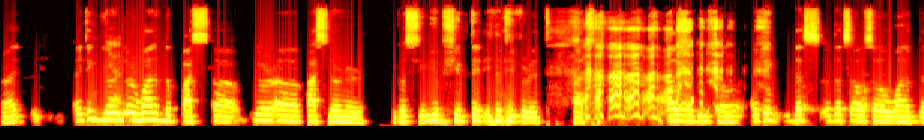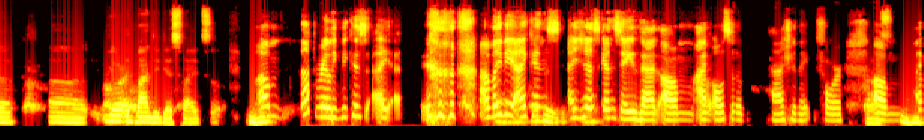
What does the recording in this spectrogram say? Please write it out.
right? I think you're yeah you're one of the past uh you're a past learner because you, you've shifted in a different path already. So I think that's that's also one of the uh your advantages, right? So mhm. um not really because i uh, maybe i can i just can say that um i'm also passionate for um hmm i'm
